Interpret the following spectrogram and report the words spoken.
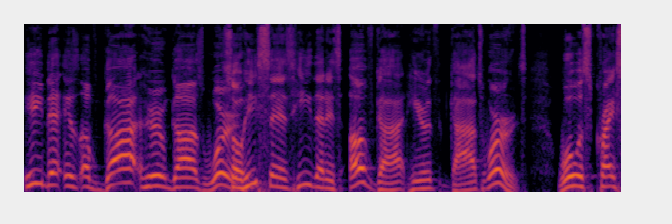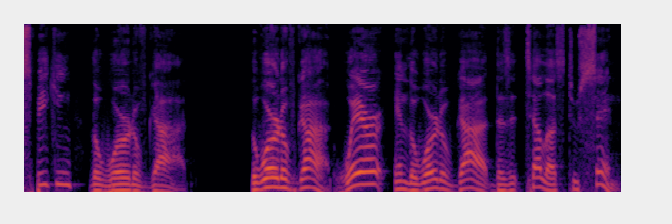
he that is of God hear God's word. So he says, He that is of God heareth God's words. What was Christ speaking? The word of God. The word of God. Where in the word of God does it tell us to sin?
